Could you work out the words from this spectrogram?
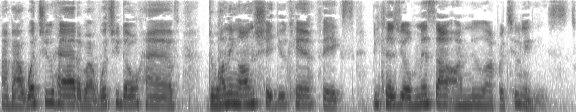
about what you had, about what you don't have, dwelling on shit you can't fix because you'll miss out on new opportunities.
